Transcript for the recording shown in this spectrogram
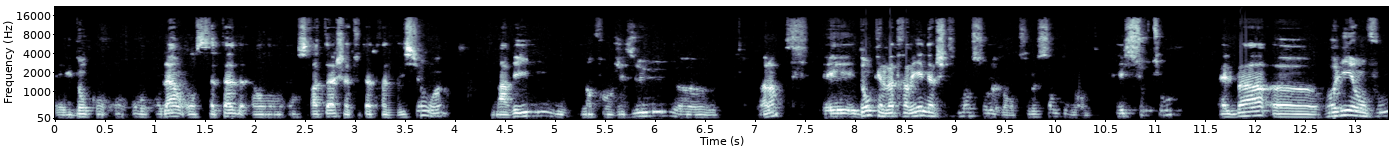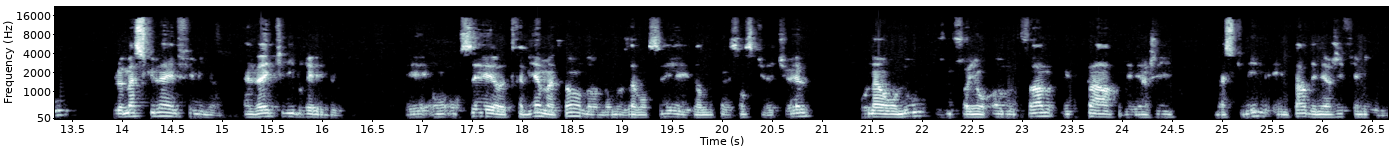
Et donc, on, là, on, on, on, se rattache à toute la tradition. Hein. Marie, l'enfant Jésus, euh, voilà. Et donc, elle va travailler énergétiquement sur le ventre, sur le centre du ventre. Et surtout, elle va euh, relier en vous le masculin et le féminin. Elle va équilibrer les deux. Et on, sait euh, très bien maintenant, dans, nos avancées et dans nos connaissances spirituelles, on a en nous, que nous soyons hommes ou femmes, une part d'énergie masculine et une part d'énergie féminine.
